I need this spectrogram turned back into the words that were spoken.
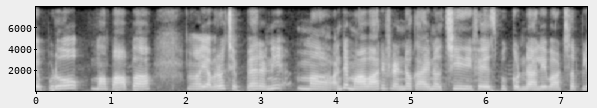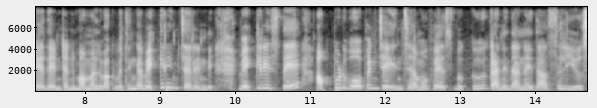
ఎప్పుడో మా పాప ఎవరో చెప్పారని మా అంటే మా వారి ఫ్రెండ్ ఒక ఆయన వచ్చి ఫేస్‌బుక్ ఉండాలి, వాట్సాప్ లేదేంటని మమ్మల్ని ఒక విధంగా వెక్కిరించారండి. వెక్కిరిస్తే అప్పుడు ఓపెన్ చేయించాము ఫేస్‌బుక్. కానీ దాన్నయితే అస్సలు యూజ్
